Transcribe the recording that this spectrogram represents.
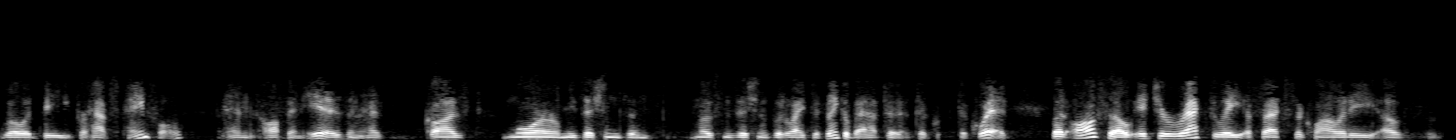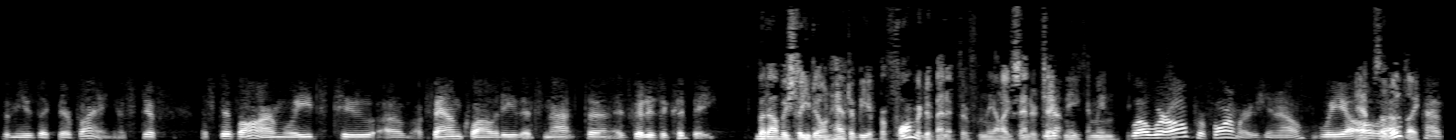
will it be perhaps painful, and often is, and has caused more musicians than most musicians would like to think about to, to, to quit, but also it directly affects the quality of the music they're playing. A stiff a stiff arm leads to a, a sound quality that's not uh, as good as it could be. But obviously, you don't have to be a performer to benefit from the Alexander technique. No. I mean, well, we're all performers, you know. We all absolutely. have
